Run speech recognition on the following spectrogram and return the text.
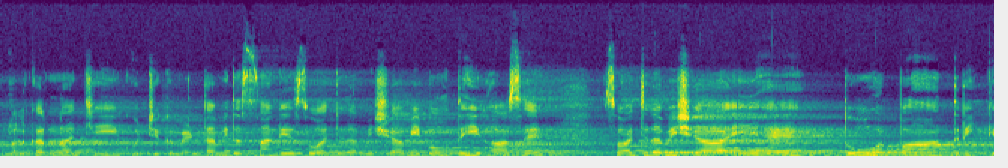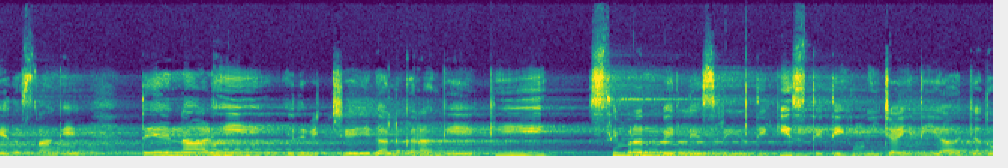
ਅਮਲ ਕਰਨਾ ਜੀ। ਕੁਝ ਕਮੈਂਟਾਂ ਵੀ ਦੱਸਾਂਗੇ। ਸੋ ਅੱਜ ਦਾ ਵਿਸ਼ਾ ਵੀ ਬਹੁਤ ਹੀ ਖਾਸ ਹੈ। ਸੋ ਅੱਜ ਦਾ ਵਿਸ਼ਾ ਇਹ ਹੈ, ਦੋ ਆਪਾਂ ਤਰੀਕੇ ਦੱਸਾਂਗੇ ਤੇ ਨਾਲ ਹੀ ਇਹਦੇ ਵਿੱਚ ਇਹ ਗੱਲ ਕਰਾਂਗੇ ਕਿ ਸਿਮਰਨ ਵੇਲੇ ਸਰੀਰ ਦੀ ਕੀ ਸਥਿਤੀ ਹੋਣੀ ਚਾਹੀਦੀ ਆ, ਜਦੋਂ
